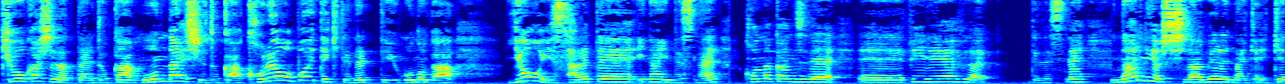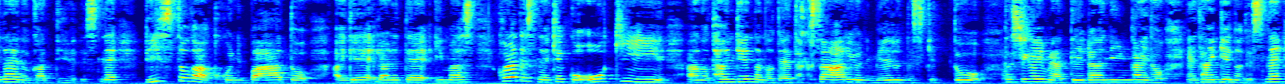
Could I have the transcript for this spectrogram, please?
教科書だったりとか、問題集とか、これを覚えてきてねっていうものが、用意されていないんですね。こんな感じで、えー、PDF でですね、何を調べなきゃいけないのかっていうですね、リストがここにバーっと挙げられています。これはですね、結構大きいあの単元なので、たくさんあるように見えるんですけど、私が今やっているラーニングガイド、えー、単元のですね、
